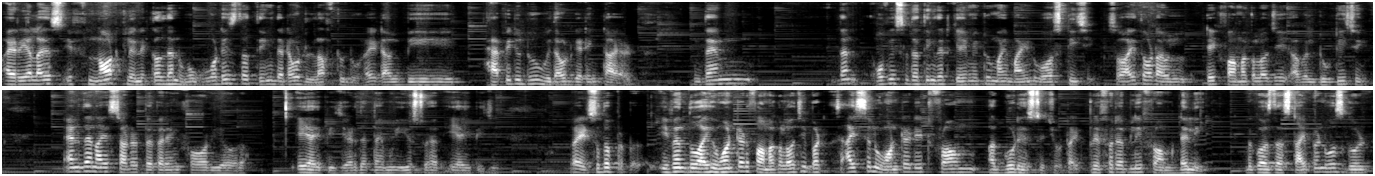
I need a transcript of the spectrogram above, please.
I realized if not clinical, then what is the thing that I would love to do? Right, I'll be happy to do without getting tired. Then then obviously the thing that came into my mind was teaching. So I thought I will take pharmacology, I will do teaching, and then I started preparing for your AIPG. At that time, we used to have AIPG, right? So the even though I wanted pharmacology, but I still wanted it from a good institute, right? Preferably from Delhi because the stipend was good.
